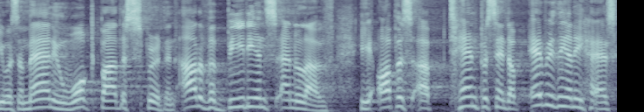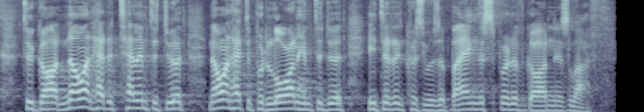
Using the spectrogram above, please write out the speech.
He was a man who walked by the Spirit, and out of obedience and love, he offers up 10% of everything that he has to God. No one had to tell him to do it, no one had to put law on him to do it. He did it because he was obeying the Spirit of God in his life.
